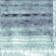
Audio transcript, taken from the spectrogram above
love.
